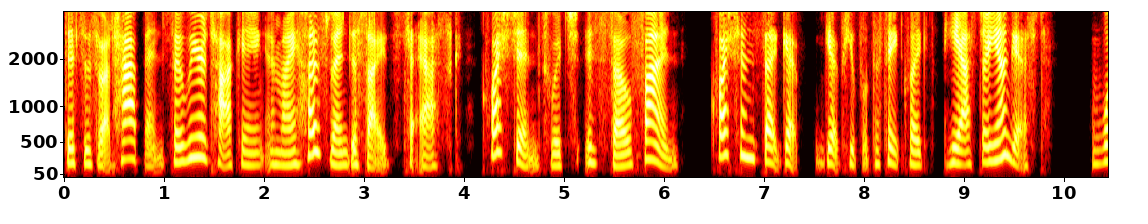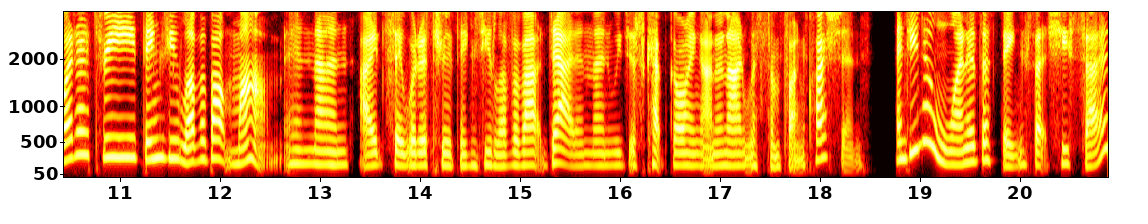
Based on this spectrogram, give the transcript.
this is what happened. So we were talking, and my husband decides to ask questions, which is so fun. Questions that get, get people to think. Like he asked our youngest, what are three things you love about mom? And then I'd say, what are three things you love about dad? And then we just kept going on and on with some fun questions. And do you know one of the things that she said?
